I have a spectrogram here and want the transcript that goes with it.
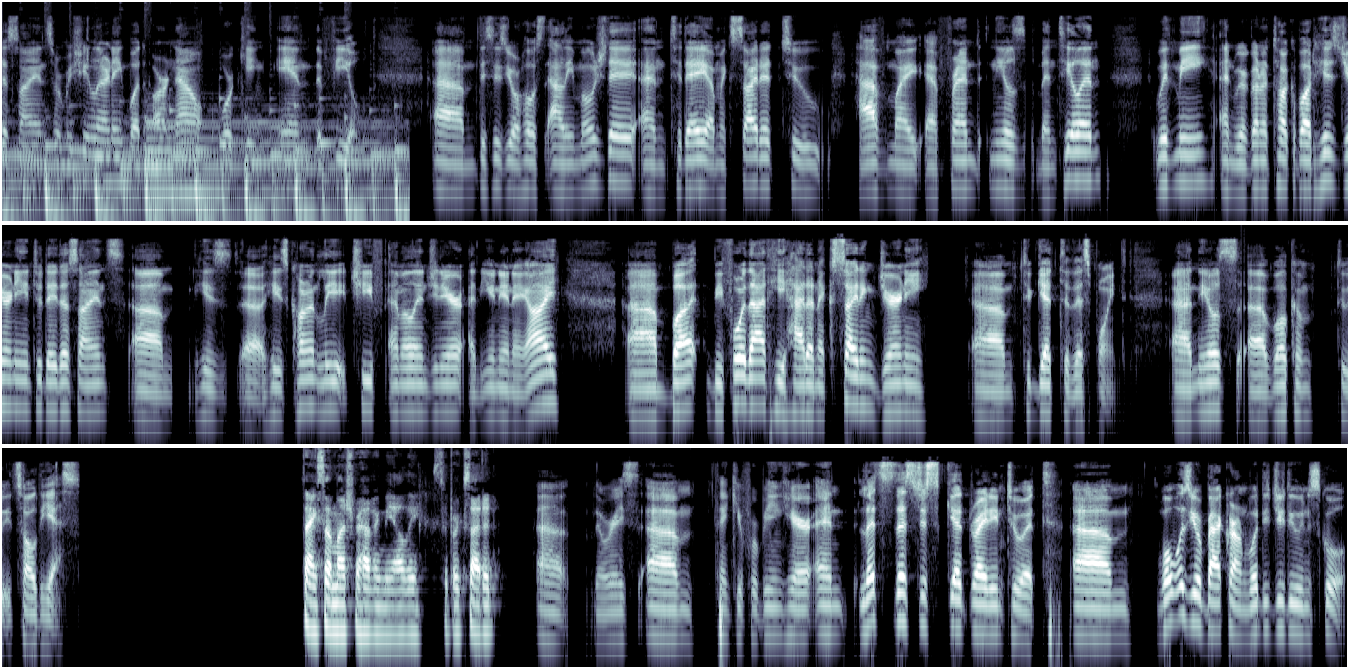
data science or machine learning, but are now working in the field. Um, this is your host, Ali Mojde, and today I'm excited to have my uh, friend Niels Bantilan with me, and we're going to talk about his journey into data science. Um, he's uh, he's currently chief ML engineer at Union AI, uh, but before that, he had an exciting journey um, to get to this point. Uh, Niels, uh, welcome to It's All DS. Thanks so much for having me, Ali. Super excited. Uh, no worries. Um, thank you for being here. And let's let's just get right into it. Um, what was your background? What did you do in school?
